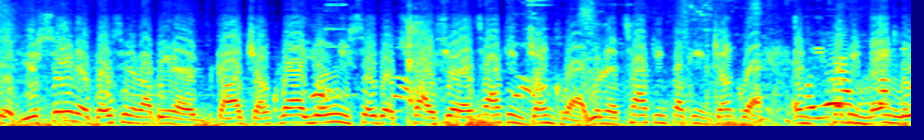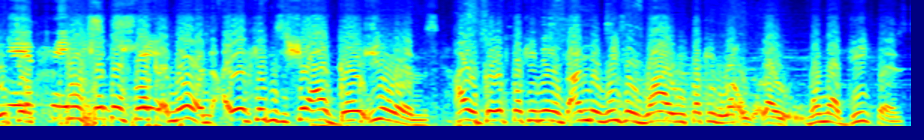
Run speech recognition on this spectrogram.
Kid, you're sitting there boasting about being a god Junkrat. You only say that twice. You're an attacking Junkrat. You're an attacking fucking Junkrat. And fucking main Lucio. Dude, ah, shut the fuck up. No, an AFK piece of shit. I have gold elims. I have gold fucking elims. I'm the reason why we fucking lo- like won that defense.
